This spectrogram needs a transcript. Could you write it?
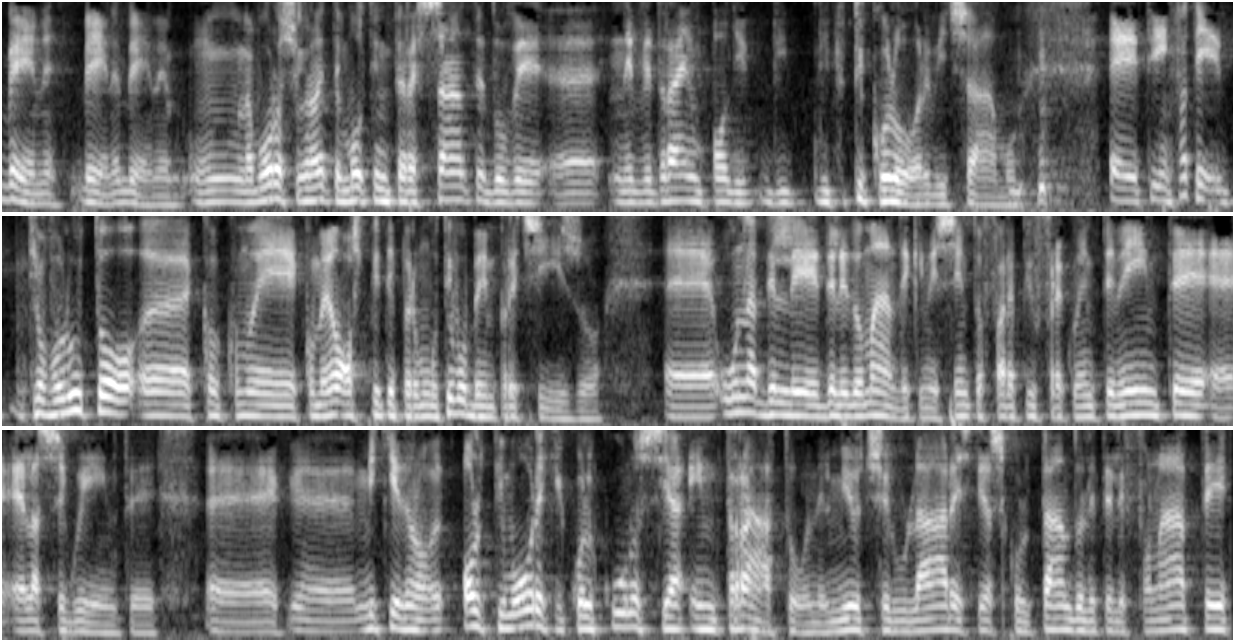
Bene, bene, bene. Un lavoro sicuramente molto interessante dove eh, ne vedrai un po' di, di, di tutti i colori, diciamo. eh, ti, infatti ti ho voluto eh, co- come, come, ospite per un motivo ben preciso. Eh, una delle, delle, domande che mi sento fare più frequentemente è, è la seguente. Eh, eh, mi chiedono, ho il timore che qualcuno sia entrato nel mio cellulare, stia ascoltando le telefonate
